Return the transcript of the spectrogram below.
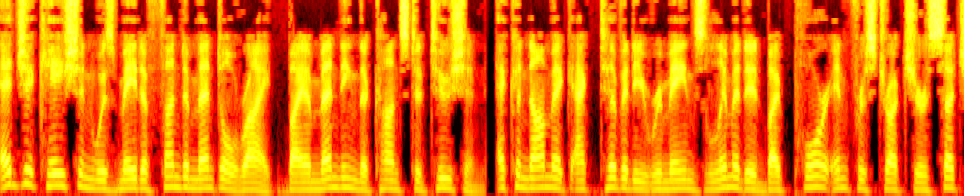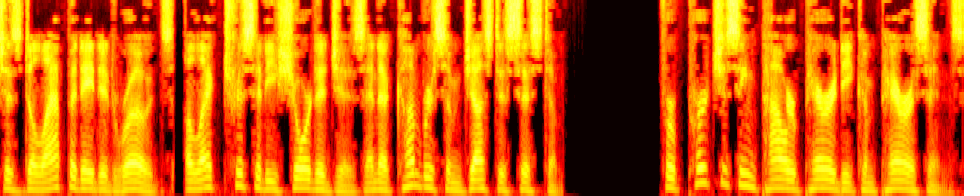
Education was made a fundamental right by amending the constitution. Economic activity remains limited by poor infrastructure such as dilapidated roads, electricity shortages, and a cumbersome justice system. For purchasing power parity comparisons,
